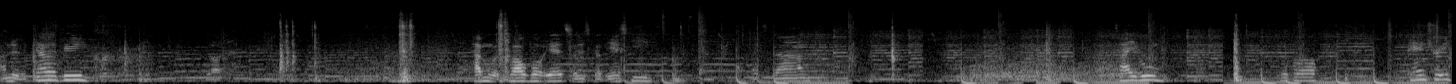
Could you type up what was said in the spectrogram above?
under the canopy. Haven't got 12 volt yet, so I just got the esky. That's done. Table, pantry.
